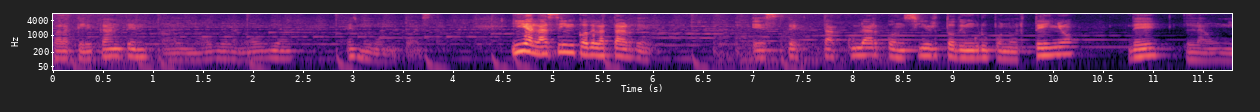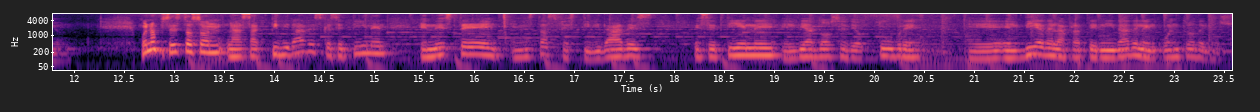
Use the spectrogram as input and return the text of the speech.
para que le canten al novio, la novia. Es muy bonito esto. Y a las 5 de la tarde, espectacular concierto de un grupo norteño de La Unión. Bueno, pues estas son las actividades que se tienen en, este, en estas festividades que se tiene el día 12 de octubre, eh, el Día de la Fraternidad del Encuentro de los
